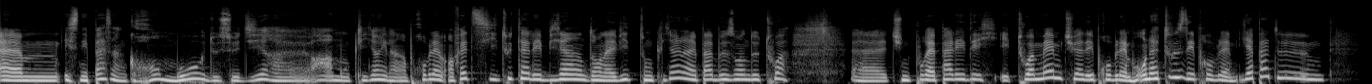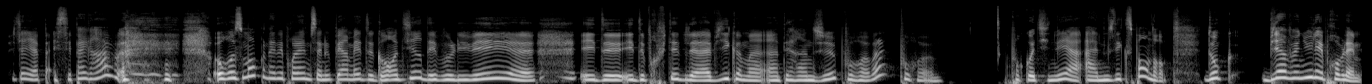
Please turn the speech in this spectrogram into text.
Euh, et ce n'est pas un grand mot de se dire euh, ah mon client il a un problème. En fait, si tout allait bien dans la vie de ton client, il n'aurait pas besoin de toi. Euh, tu ne pourrais pas l'aider. Et toi-même, tu as des problèmes. On a tous des problèmes. Il n'y a pas de... Je veux dire, c'est pas grave. Heureusement qu'on a des problèmes. Ça nous permet de grandir, d'évoluer euh, et, de, et de profiter de la vie comme un, terrain de jeu pour, euh, voilà, pour, pour continuer à, à nous expandre. Donc, Bienvenue les problèmes.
